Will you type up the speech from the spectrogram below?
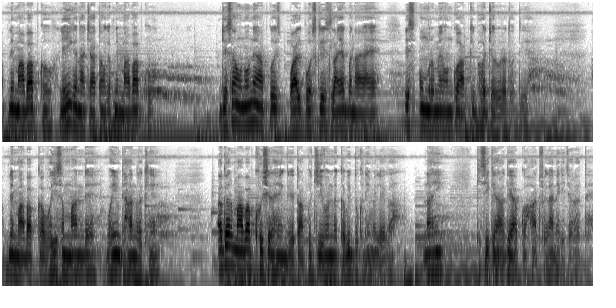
अपने माँ बाप को यही कहना चाहता हूँ कि अपने माँ बाप को, जैसा उन्होंने आपको इस पाल पोस के इस लायक बनाया है, इस उम्र में उनको आपकी बहुत ज़रूरत होती है। अपने माँ बाप का वही सम्मान दें, वही ध्यान रखें। अगर माँ बाप खुश रहेंगे तो आपको जीवन में कभी दुख नहीं मिलेगा। ना ही किसी के आगे आपको हाथ फैलाने की ज़रूरत है।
